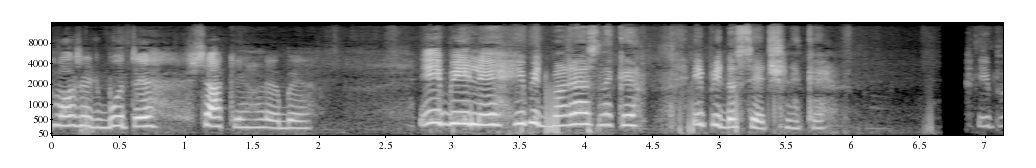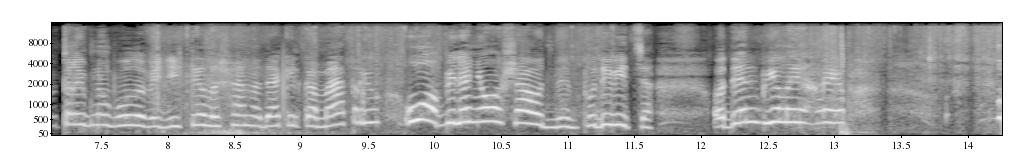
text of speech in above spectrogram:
можуть бути всякі гриби. І білі, і підберезники, і підосичники. І потрібно було відійти лише на декілька метрів. О, біля нього ще один. Подивіться. Один білий гриб. О,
